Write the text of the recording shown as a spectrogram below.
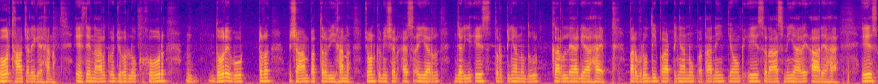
ਹੋਰ ਥਾਂ ਚਲੇ ਗਏ ਹਨ। ਇਸ ਦੇ ਨਾਲ ਕੁਝ ਹੋਰ ਲੋਕ ਹੋਰ ਦੋਹਰੇ ਵੋਟਰ ਪਛਾਣ ਪੱਤਰ ਵੀ ਹਨ। ਚੋਣ ਕਮਿਸ਼ਨ ਐਸ ਆਈ ਆਰ ਜਰੀਏ ਇਸ ਤਰੁੱਟੀਆਂ ਨੂੰ ਦੂਰ ਕਰ ਲਿਆ ਗਿਆ ਹੈ, ਪਰ ਵਿਰੋਧੀ ਪਾਰਟੀਆਂ ਨੂੰ ਪਤਾ ਨਹੀਂ ਕਿਉਂਕਿ ਇਸ ਰਾਸ ਨਹੀਂ ਆ ਰਿਹਾ ਆ ਰਿਹਾ ਹੈ। ਇਸ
